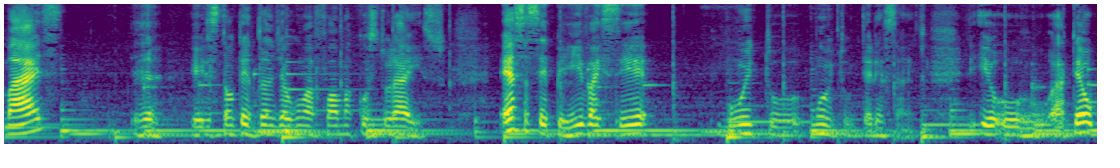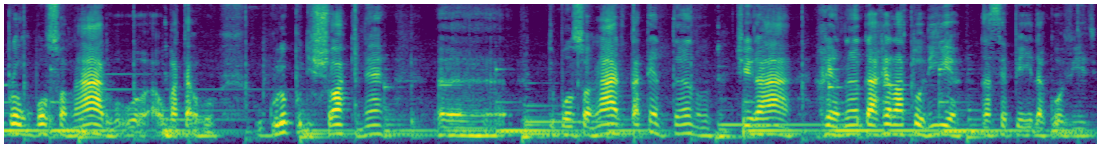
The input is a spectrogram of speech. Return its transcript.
mas é, eles estão tentando de alguma forma costurar isso. Essa CPI vai ser muito, muito interessante. E o, até o Bolsonaro, o, o, o grupo de choque né, uh, do Bolsonaro está tentando tirar Renan da relatoria da CPI da Covid,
